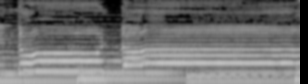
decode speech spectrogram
ងដូចដើម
